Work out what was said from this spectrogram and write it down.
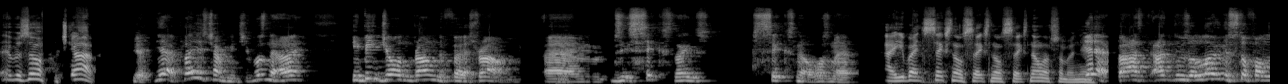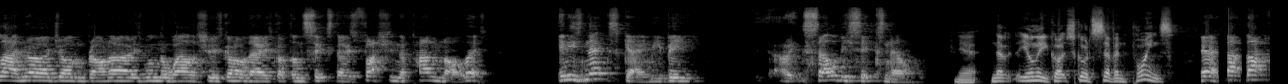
It was off the chart. Yeah, yeah, Players Championship, wasn't it? I, he beat Jordan Brown the first round. Um, was it six? I think it was six 0 wasn't it? Uh, he went 6 0, 6 0, 6 0 or something. Yeah, yeah but I, I, there was a load of stuff online. Oh, Jordan Brown, oh, he's won the Welsh, he's gone over there, he's got done 6 0, he's flashing the pan and all this. In his next game, he beat I think, Selby 6 0. Yeah, no, he only got scored seven points. Yeah, that, that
